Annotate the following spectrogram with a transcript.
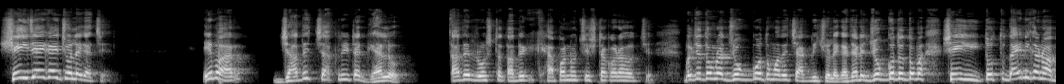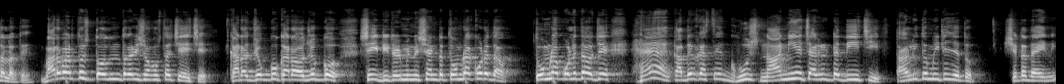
সেই জায়গায় চলে গেছে। এবার যাদের চাকরিটা গেল, তাদের রোষটা তাদেরকে খ্যাপানোর চেষ্টা করা হচ্ছে। বলছে, তোমরা যোগ্য তোমাদের চাকরি চলে গেছে। আরে, যোগ্য তো তোমার, সেই তথ্য দেয়নি কেন আদালতে? বারবার তো তদন্তকারী সংস্থা চেয়েছে, কারা যোগ্য, কারা অযোগ্য, সেই ডিটারমিনেশনটা তোমরা করে দাও। তোমরা বলে দাও যে হ্যাঁ কাদের কাছ থেকে ঘুষ না নিয়ে চাকরিটা দিয়েছি, তাহলেই তো মিটে যেত। সেটা দেয়নি।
